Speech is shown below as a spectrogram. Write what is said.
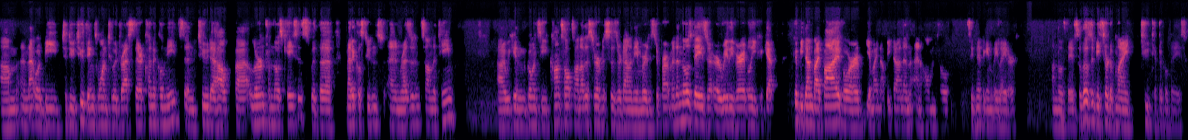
Um, and that would be to do two things. One, to address their clinical needs and two, to help uh, learn from those cases with the medical students and residents on the team. Uh, we can go and see consults on other services or down in the emergency department. And those days are, really variable. You could get, could be done by five or you might not be done and, and home until significantly later on those days. So those would be sort of my two typical days.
